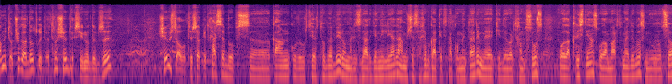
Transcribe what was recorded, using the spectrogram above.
ამიტომ ჩვენ გადავწყვიტეთ, რომ შემდეგ სინოდებზე შევისწავლოთ ეს საკითხი. არსებობს კანონიკური ურთიერთობები, რომელიც დადგენილია და ამის შესახებ გაკეთდა კომენტარი. მე კიდევ ერთხელ მსურს ყველა ქრისტიანს, ყველა მართლმადიდებელს მიულოცო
